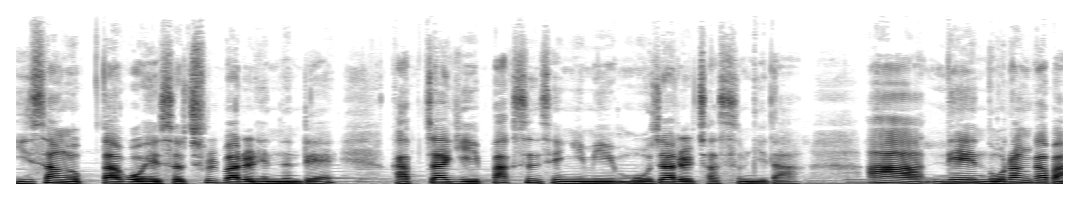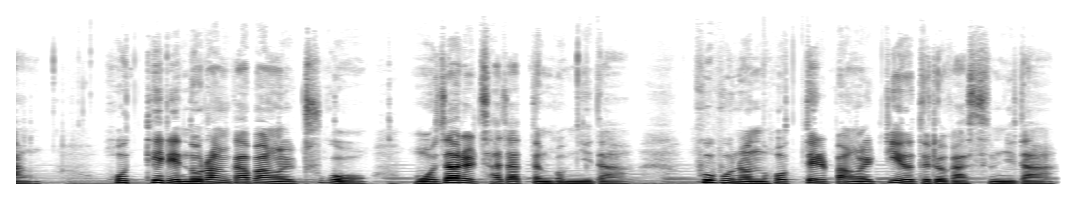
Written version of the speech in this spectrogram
이상 없다고 해서 출발을 했는데 갑자기 박 선생님이 모자를 찾습니다. 아, 내 노란 가방. 호텔에 노란 가방을 두고 모자를 찾았던 겁니다. 부부는 호텔 방을 뛰어 들어갔습니다.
